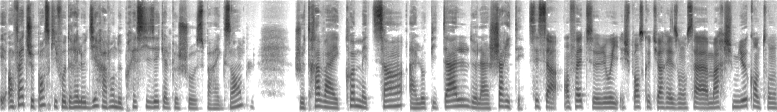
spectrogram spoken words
Et en fait, je pense qu'il faudrait le dire avant de préciser quelque chose. Par exemple, je travaille comme médecin à l'hôpital de la Charité. C'est ça. En fait, euh, oui, je pense que tu as raison. Ça marche mieux quand on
